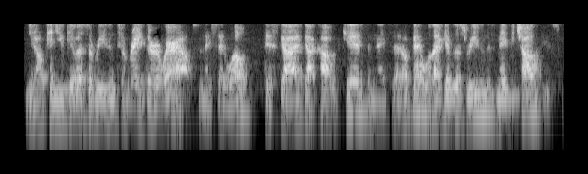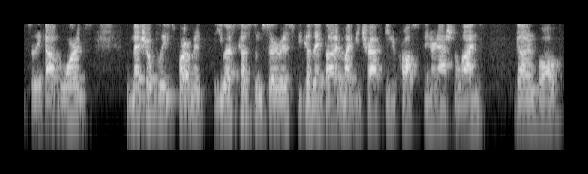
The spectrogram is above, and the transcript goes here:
you know, can you give us a reason to raid their warehouse? And they said, well, this guy's got caught with kids. And they said, okay, well, that gives us reason. This may be child abuse. So they got warrants. The Metro Police Department, the U.S. Customs Service, because they thought it might be trafficking across international lines, got involved.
